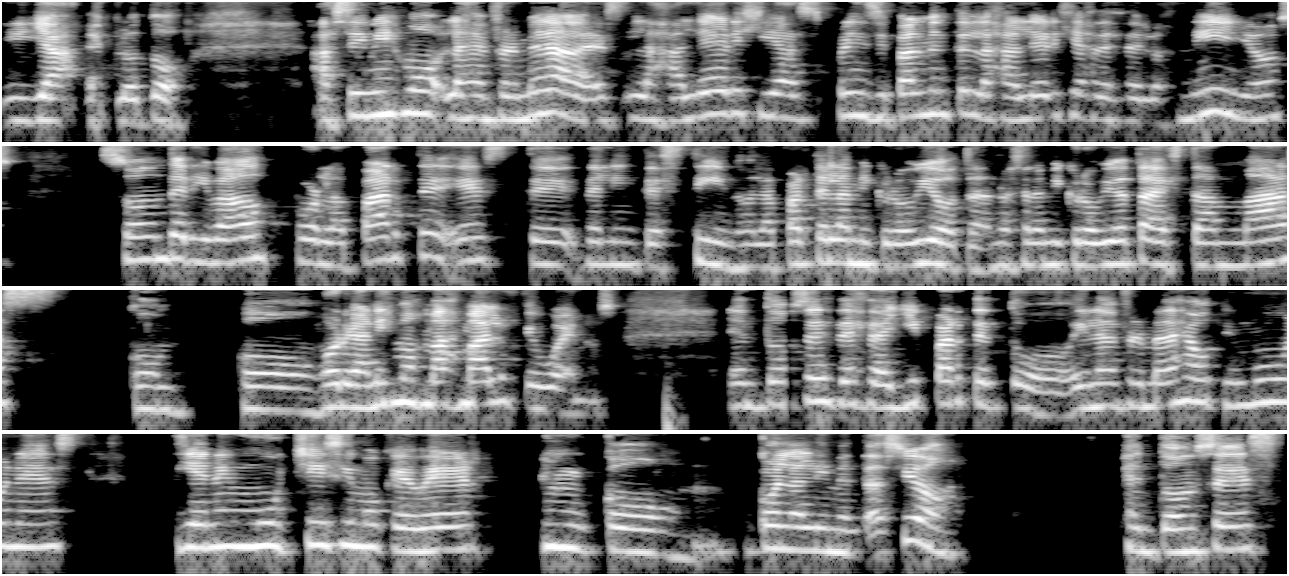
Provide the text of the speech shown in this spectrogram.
y ya explotó. Asimismo, las enfermedades, las alergias, principalmente las alergias desde los niños, son derivados por la parte este, del intestino, la parte de la microbiota. Nuestra microbiota está más con, organismos más malos que buenos. Entonces, desde allí parte todo. Y las enfermedades autoinmunes tienen muchísimo que ver con, con la alimentación. Entonces,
